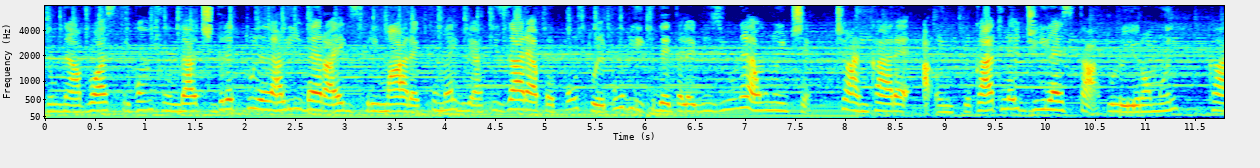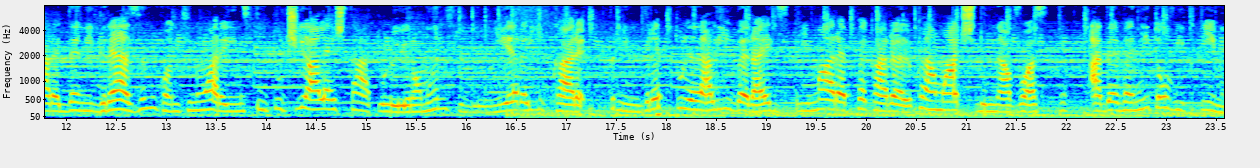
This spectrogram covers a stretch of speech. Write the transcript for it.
Dumneavoastră confundați dreptul la libera exprimare cu mediatizarea pe postul public de televiziune a unui ce, în care a încălcat legile statului român, care denigrează în continuare instituții ale statului român sublinierei care, prin dreptul la libera exprimare pe care îl clamați dumneavoastră, a devenit o victimă.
